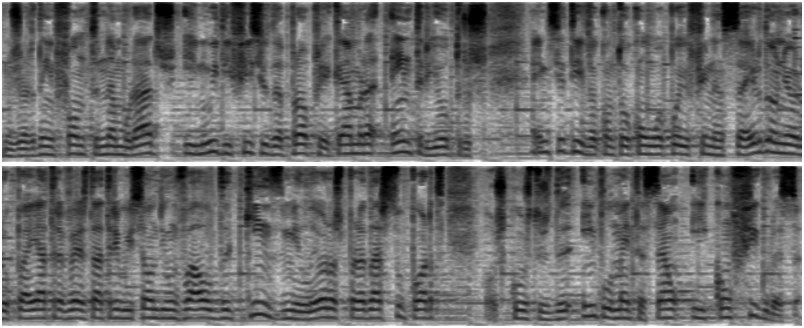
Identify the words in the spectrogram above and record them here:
no Jardim Fonte Namorados e no edifício da própria Câmara, entre outros. A iniciativa contou com o apoio financeiro da União Europeia através da atribuição de um vale de 15 mil euros para dar suporte aos custos de implementação e configuração.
